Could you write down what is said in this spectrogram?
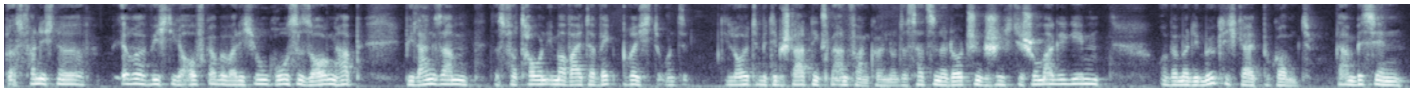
das fand ich eine irre wichtige Aufgabe, weil ich große Sorgen habe, wie langsam das Vertrauen immer weiter wegbricht und die Leute mit dem Staat nichts mehr anfangen können. Und das hat es in der deutschen Geschichte schon mal gegeben. Und wenn man die Möglichkeit bekommt, da ein bisschen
